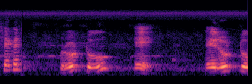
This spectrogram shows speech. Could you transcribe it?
সেক্ষেত্রে রুট টু এ এই রুট টু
